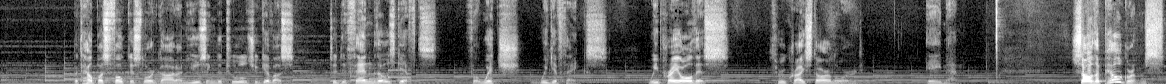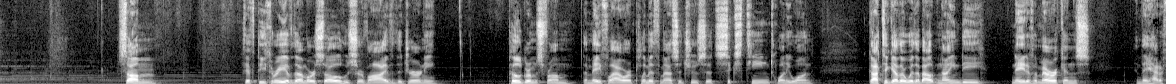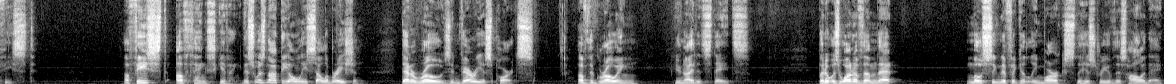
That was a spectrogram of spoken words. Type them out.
but help us focus, Lord God, on using the tools you give us to defend those gifts for which we give thanks. We pray all this through Christ our Lord. Amen. So the pilgrims, some 53 of them or so who survived the journey, Pilgrims from the Mayflower, Plymouth, Massachusetts, 1621, got together with about 90 Native Americans and they had a feast. A feast of thanksgiving. This was not the only celebration that arose in various parts of the growing United States, but it was one of them that most significantly marks the history of this holiday.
